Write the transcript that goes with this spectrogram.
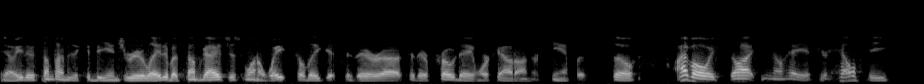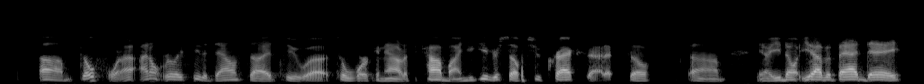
you know, either sometimes it can be injury related, but some guys just want to wait till they get to their uh, to their pro day and work out on their campus. So I've always thought, you know, hey, if you're healthy, um, go for it. I, I don't really see the downside to uh, to working out at the combine. You give yourself two cracks at it. So, um, you know, you don't you have a bad day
